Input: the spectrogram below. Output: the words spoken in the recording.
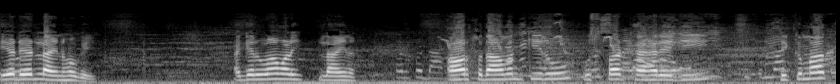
ये डेढ़ लाइन हो गई आगे रूह वाली लाइन और खुदा और खुदावंद की रूह उस पर ठहरेगी हिकमत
